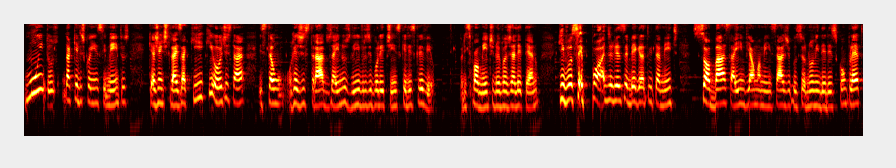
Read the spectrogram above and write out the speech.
muitos daqueles conhecimentos que a gente traz aqui, que hoje está, estão registrados aí nos livros e boletins que ele escreveu, principalmente no Evangelho Eterno, que você pode receber gratuitamente, só basta aí enviar uma mensagem com o seu nome e endereço completo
